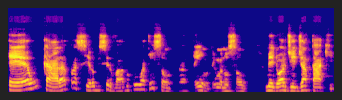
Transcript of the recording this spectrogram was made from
é um cara para ser observado com atenção. Né? Tem, tem uma noção melhor de, de ataque.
